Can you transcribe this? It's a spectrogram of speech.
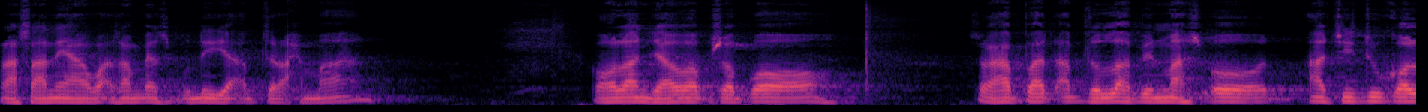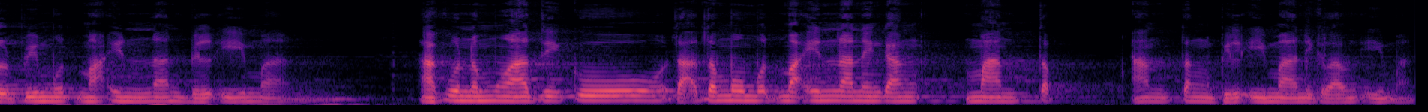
Rasane awak sampean sepundi ya Abdurrahman? Kala jawab sapa sahabat Abdullah bin Mas'ud ajidu qalbi mutmainnan bil iman aku nemu atiku tak temu mutmainnan ingkang mantep anteng bil imani kelawan iman.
